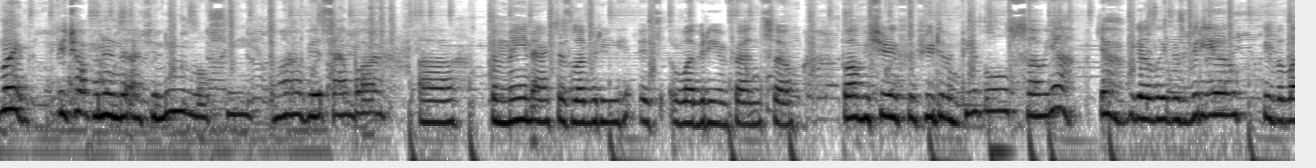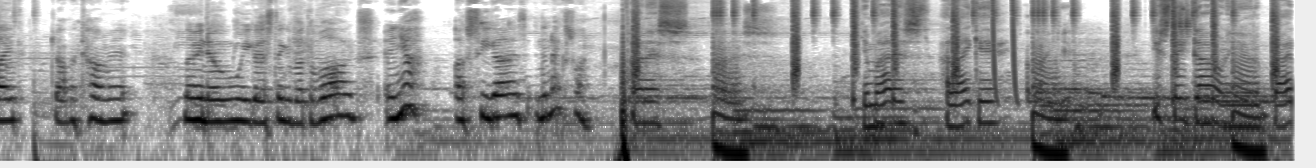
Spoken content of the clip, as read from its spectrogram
might be chopping in the afternoon, we'll see. Tomorrow I'll be at Soundbar. Uh, the main act is Levity, it's Levity and Friends, so, but I'll be shooting for a few different people, so yeah. Yeah, if you guys like this video, leave a like, drop a comment, let me know what you guys think about the vlogs, and yeah, I'll see you guys in the next one. Honest, honest. You're modest, I like it. I like it. You stay down and you're the.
